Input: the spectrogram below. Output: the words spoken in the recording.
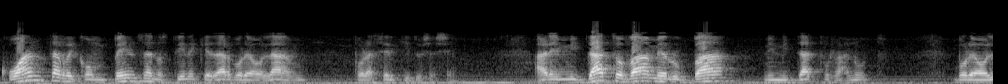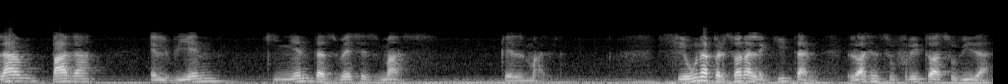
¿Cuánta recompensa nos tiene que dar Boreolam por hacer Kiddush Hashem? Aremidat merubá mimidat purranut. Boreolam paga el bien 500 veces más que el mal. Si una persona le quitan, lo hacen sufrir toda su vida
